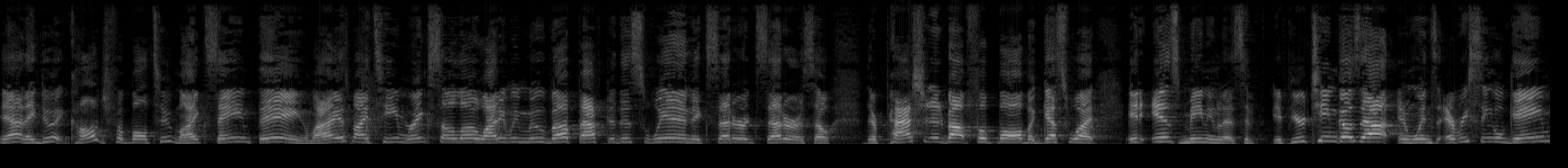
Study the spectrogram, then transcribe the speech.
Yeah, they do it college football too, Mike. Same thing. Why is my team ranked so low? Why did we move up after this win, et cetera, et cetera? So they're passionate about football, but guess what? It is meaningless. If, if your team goes out and wins every single game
